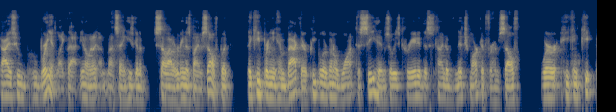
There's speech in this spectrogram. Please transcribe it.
guys who who bring it like that. You know, I'm not saying he's going to sell out arenas by himself, but they keep bringing him back there. People are going to want to see him, so he's created this kind of niche market for himself where he can keep.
